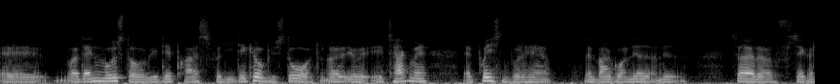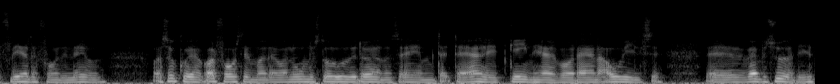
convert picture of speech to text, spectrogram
Øh, hvordan modstår vi det pres? Fordi det kan jo blive stort, når, jo, i takt med, at prisen på det her, den bare går ned og ned, så er der sikkert flere, der får det lavet. Og så kunne jeg godt forestille mig, at der var nogen, der stod ude ved døren og sagde, at der, der er et gen her, hvor der er en afvielse. Øh, hvad betyder det?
